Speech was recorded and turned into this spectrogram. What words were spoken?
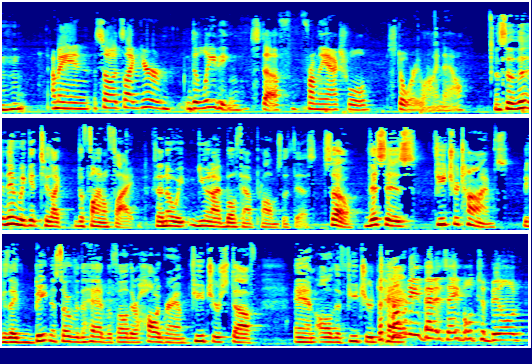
Mm-hmm. I mean, so it's like you're deleting stuff from the actual storyline now. And so then, then we get to like the final fight because I know we, you and I both have problems with this. So this is future times because they've beaten us over the head with all their hologram future stuff and all the future The tech company that is able to build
